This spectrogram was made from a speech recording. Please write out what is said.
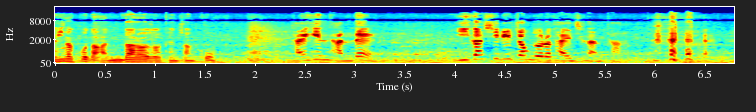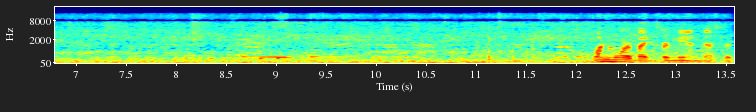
생각보다 안 달아서 괜찮고 달긴 단데 이가 시릴 정도로 달진 않다. One more bite for me and that's it.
